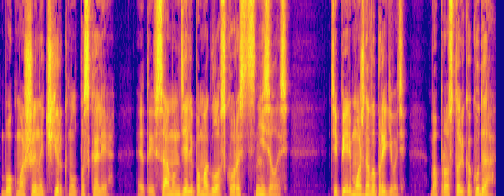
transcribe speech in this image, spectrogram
Бок машины чиркнул по скале. Это и в самом деле помогло, скорость снизилась. Теперь можно выпрыгивать. Вопрос только куда?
